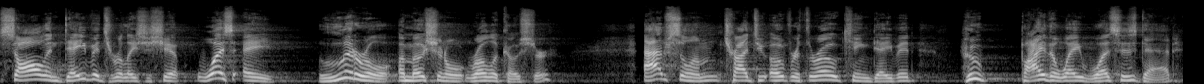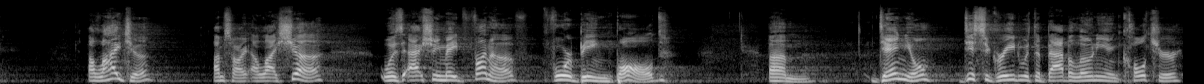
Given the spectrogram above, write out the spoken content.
Saul and David's relationship was a literal emotional roller coaster. Absalom tried to overthrow King David, who, by the way, was his dad. Elijah, I'm sorry, Elisha, was actually made fun of for being bald. Um, Daniel disagreed with the Babylonian culture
